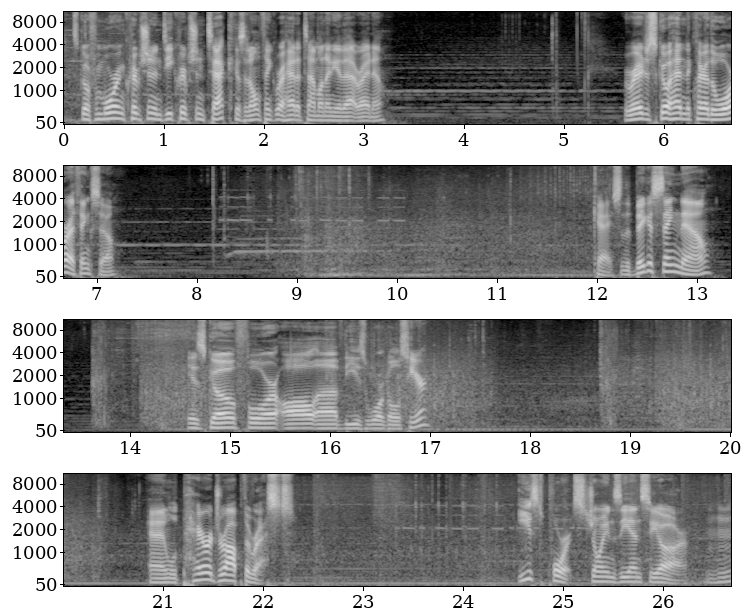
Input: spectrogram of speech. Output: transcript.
Let's go for more encryption and decryption tech, because I don't think we're ahead of time on any of that right now. We're ready to just go ahead and declare the war? I think so. Okay, so the biggest thing now is go for all of these war goals here. And we'll paradrop the rest. East Ports joins the NCR. Mm-hmm.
